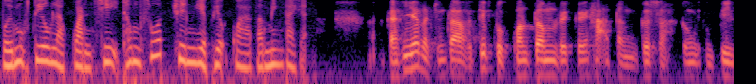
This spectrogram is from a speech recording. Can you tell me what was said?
với mục tiêu là quản trị thông suốt chuyên nghiệp hiệu quả và minh bạch ạ? Cái thứ nhất là chúng ta phải tiếp tục quan tâm đến cái hạ tầng cơ sở công nghệ thông tin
